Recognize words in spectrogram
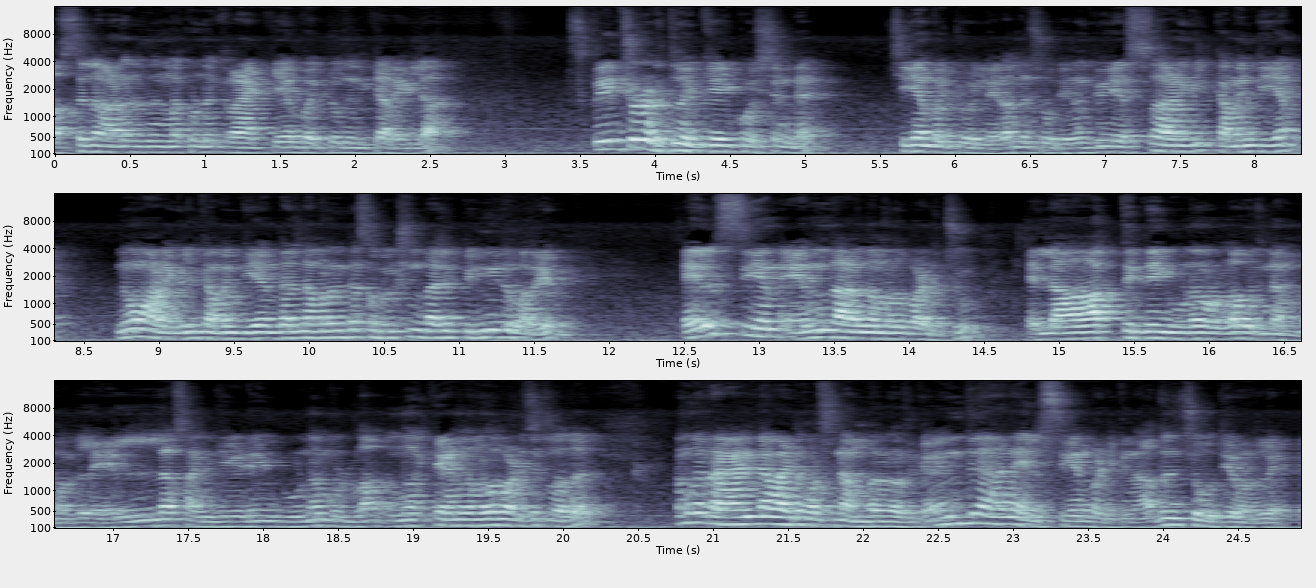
പസിലാണ് ഇത് നിങ്ങളെ കൊണ്ട് ക്രാക്ക് ചെയ്യാൻ പറ്റുമെന്ന് എനിക്കറിയില്ല. സ്ക്രീൻഷോട്ട് എടുത്ത് വെക്കുക ഈ ക്വസ്റ്റിന്റെ ചെയ്യാൻ പറ്റുമില്ലേ അതാണ് ചോദ്യം. നിങ്ങൾക്ക് യെസ് ആണെങ്കിൽ കമന്റ് ചെയ്യാം. നോ ആണെങ്കിലും കമന്റ് ചെയ്യാം. എന്തായാലും നമ്മൾ ഇതിന്റെ സൊല്യൂഷൻ എന്തായാലും പിന്നീട് പറയും. എൽ സി എം എന്താണ് നമ്മൾ പഠിച്ചു? എല്ലാത്തിന്റെയും ഗുണമുള്ള ഒരു നമ്പർ അല്ലെ? എല്ലാ സംഖ്യയുടെയും ഗുണമുള്ള എന്നൊക്കെയാണ് നമ്മൾ പഠിച്ചിട്ടുള്ളത്. നമുക്ക് റാൻഡം ആയിട്ട് കുറച്ച് നമ്പറുകൾ എടുക്കാം. എന്തിനാണ് എൽ സി എം പഠിക്കുന്നത്? അതൊരു ചോദ്യമാണ് അല്ലേ?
